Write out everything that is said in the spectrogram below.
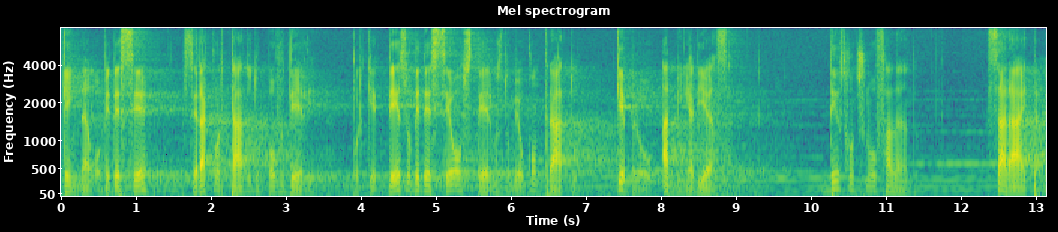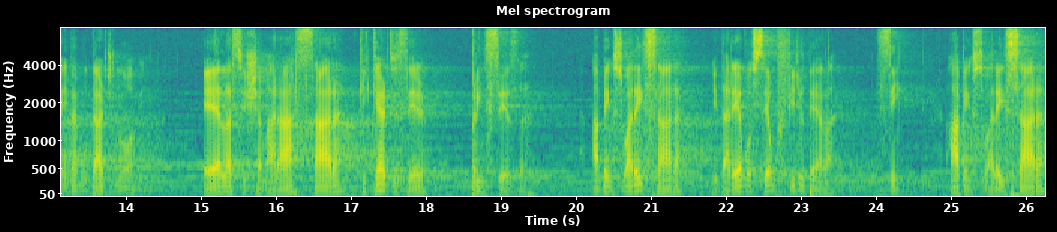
Quem não obedecer será cortado do povo dele, porque desobedeceu aos termos do meu contrato, quebrou a minha aliança. Deus continuou falando. Sarai também vai mudar de nome. Ela se chamará Sara, que quer dizer princesa. Abençoarei Sara e darei a você um filho dela. Sim, abençoarei Sara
